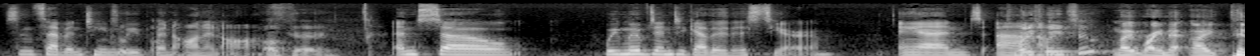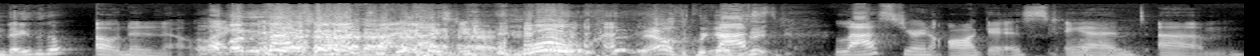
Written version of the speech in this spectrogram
Since 17, we've been on and off. Okay. And so we moved in together this year. And um, 2022? Like right now, like ten days ago. oh no no no! I'm Like about to say- last year, I'm sorry, last year. Whoa. that was a quick last exit. last year in August, and um,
